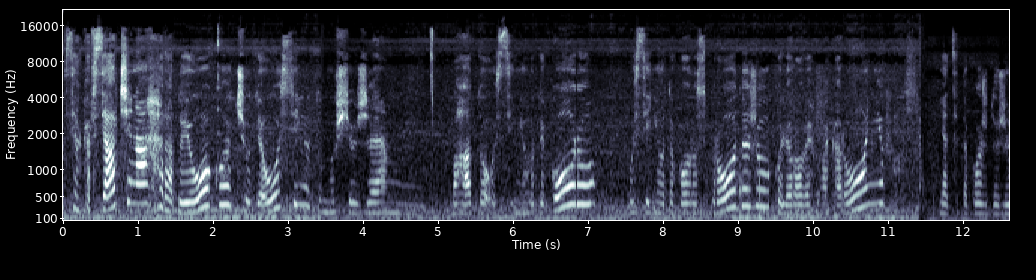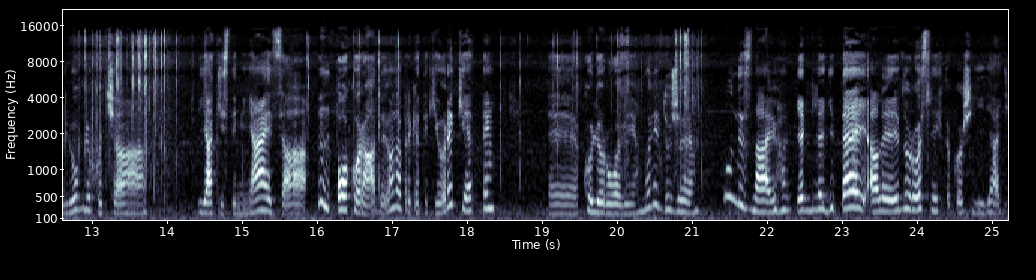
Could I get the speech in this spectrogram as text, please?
Всяка всячина радує око, чуде осінню, тому що вже багато осіннього декору, осіннього декору з продажу, кольорових макаронів. Я це також дуже люблю, хоча якість не міняється, а око радує. О, наприклад, такі орикети е, кольорові. Вони дуже, ну не знаю, як для дітей, але і дорослі їх також їдять.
